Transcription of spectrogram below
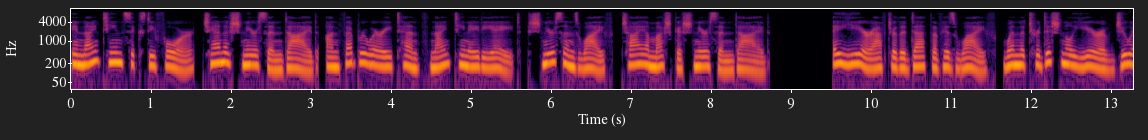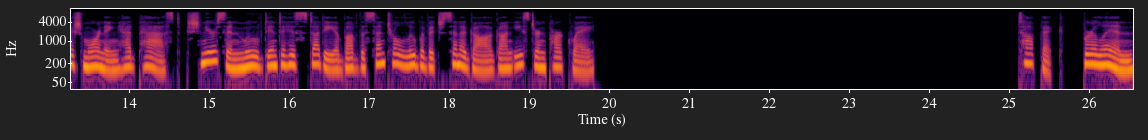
In 1964, Channa Schneerson died. On February 10, 1988, Schneerson's wife, Chaya Mushka Schneerson died. A year after the death of his wife, when the traditional year of Jewish mourning had passed, Schneerson moved into his study above the central Lubavitch Synagogue on Eastern Parkway. Berlin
